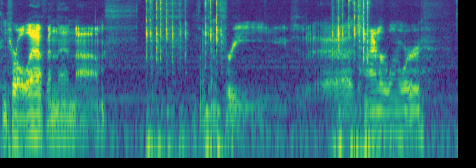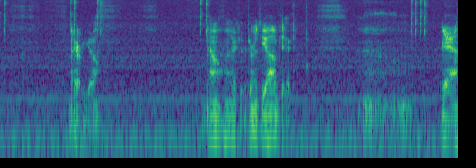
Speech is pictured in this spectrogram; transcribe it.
Control F, and then um, I'm thinking freeze uh, timer, one word. There we go. No, that actually returns the object. Um, yeah,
